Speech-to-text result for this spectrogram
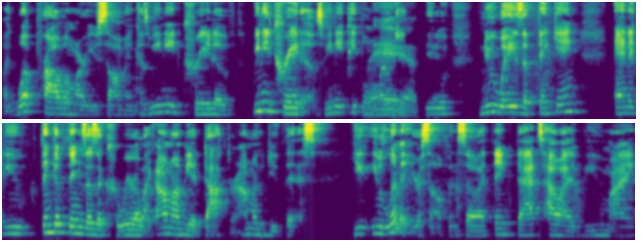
Like, what problem are you solving? Because we need creative, we need creatives, we need people merging new new ways of thinking. And if you think of things as a career, like I'm gonna be a doctor, I'm gonna do this you you limit yourself. And so i think that's how i view my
